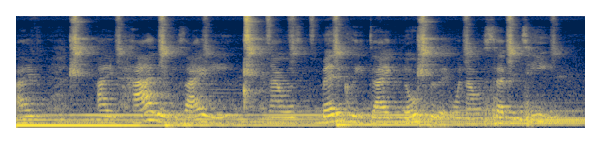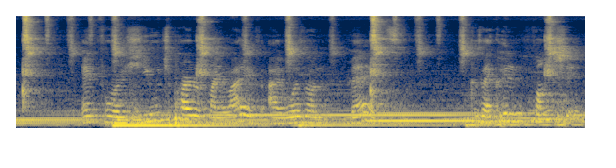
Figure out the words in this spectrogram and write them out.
I've, I've had anxiety and I was medically diagnosed with it when I was 17. And for a huge part of my life, I was on meds because I couldn't function.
